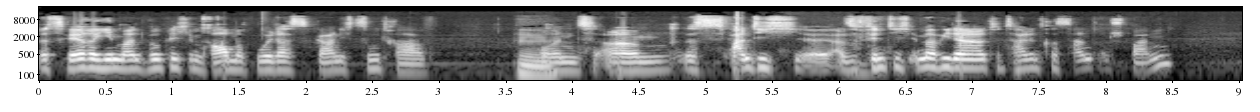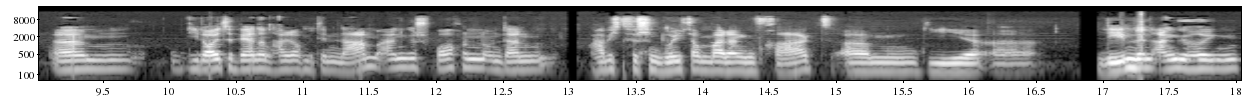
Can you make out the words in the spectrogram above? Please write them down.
es wäre jemand wirklich im Raum, obwohl das gar nicht zutraf. Hm. Und ähm, das fand ich, äh, also finde ich immer wieder total interessant und spannend. Ähm, die Leute werden dann halt auch mit dem Namen angesprochen und dann habe ich zwischendurch auch mal dann gefragt, ähm, die äh, lebenden Angehörigen,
